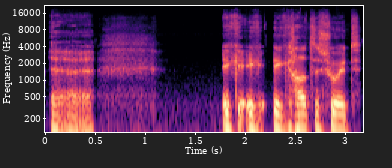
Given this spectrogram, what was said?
eh, ik, ik, ik had een soort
